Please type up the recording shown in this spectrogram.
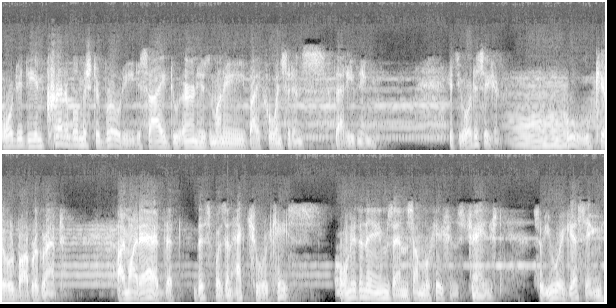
Or did the incredible Mr. Brody decide to earn his money by coincidence that evening? It's your decision. Who killed Barbara Grant? I might add that this was an actual case. Only the names and some locations changed. So you were guessing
